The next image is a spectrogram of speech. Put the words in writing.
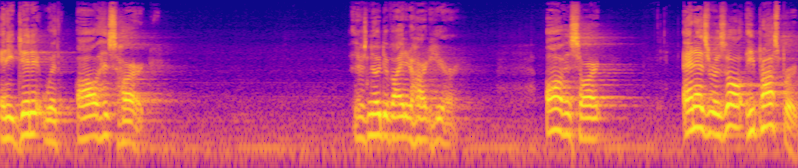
and he did it with all his heart. There's no divided heart here. All of his heart. And as a result, he prospered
